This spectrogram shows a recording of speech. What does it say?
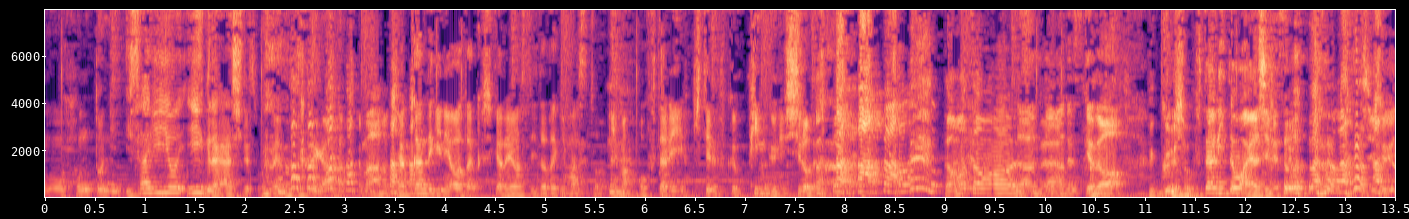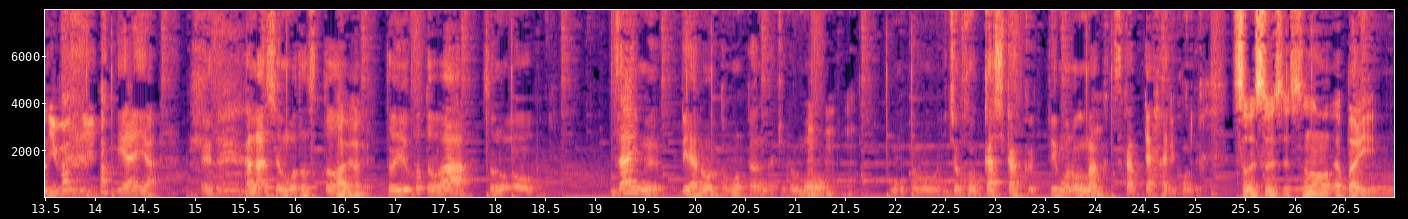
もう本当に潔いぐらい怪しいですもんね。まあ、あの、客観的に私から言わせていただきますと、今、お二人着てる服、ピンクに白です。た えたまたまですね。またまですけど、びっくりした。二人とも怪しいですよ。自由に分に。いやいや、え話を戻すと、はいはいということは、その、財務でやろうと思ったんだけども、うんうんうんうんと一応国家資格っていうものをうまく使って入り込んでる。そうです、そうです。その、やっぱりうん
